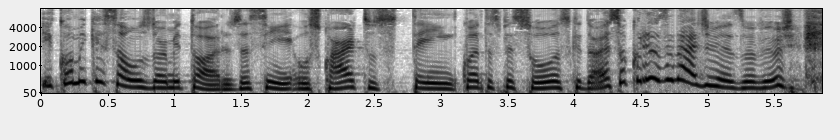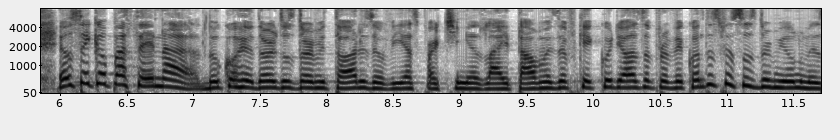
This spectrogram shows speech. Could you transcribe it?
E como que são os dormitórios? Assim, os quartos tem quantas pessoas que dormem? É só curiosidade mesmo, viu? Eu sei que eu passei na, no corredor dos dormitórios, eu vi as partinhas lá e tal, mas eu fiquei curiosa pra ver quantas pessoas dormiam no mesmo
